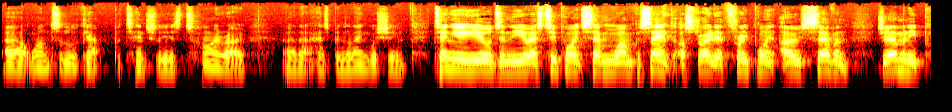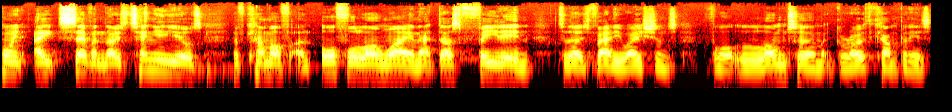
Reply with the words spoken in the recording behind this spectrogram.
Uh, one to look at potentially is Tyro. Uh, that has been languishing. 10 year yields in the US 2.71%, Australia 3.07, Germany 0.87. Those 10 year yields have come off an awful long way, and that does feed in to those valuations for long term growth companies,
